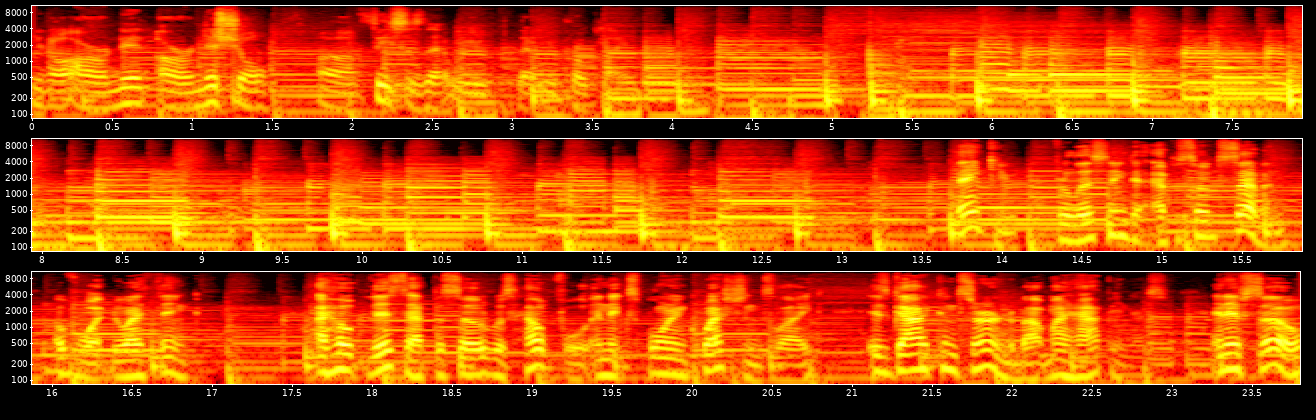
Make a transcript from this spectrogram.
you know, our our initial uh, thesis that we that we proclaim. Thank you for listening to episode 7 of What Do I Think? I hope this episode was helpful in exploring questions like Is God concerned about my happiness? And if so,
